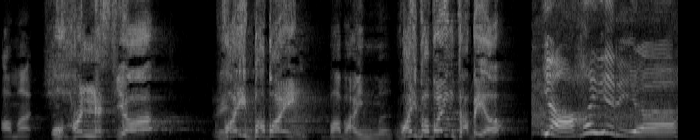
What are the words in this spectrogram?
Ama Oha nes ya. Vay babayın. babayın mı? Vay babayın tabii ya. Ya hayır ya.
